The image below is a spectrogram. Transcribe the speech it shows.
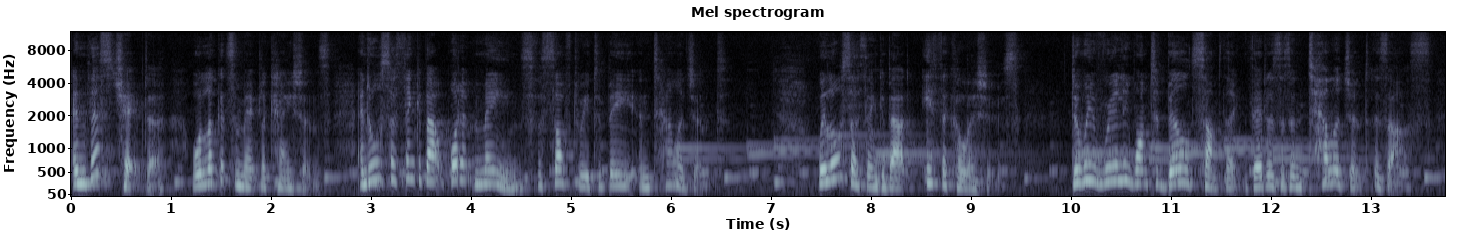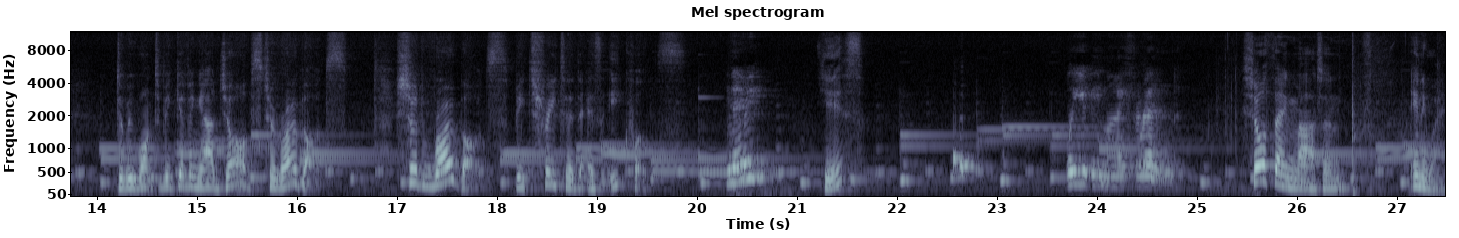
In this chapter, we'll look at some applications and also think about what it means for software to be intelligent. We'll also think about ethical issues. Do we really want to build something that is as intelligent as us? Do we want to be giving our jobs to robots? Should robots be treated as equals? Mary, Yes? will you be my friend? Sure thing, Martin. Anyway,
